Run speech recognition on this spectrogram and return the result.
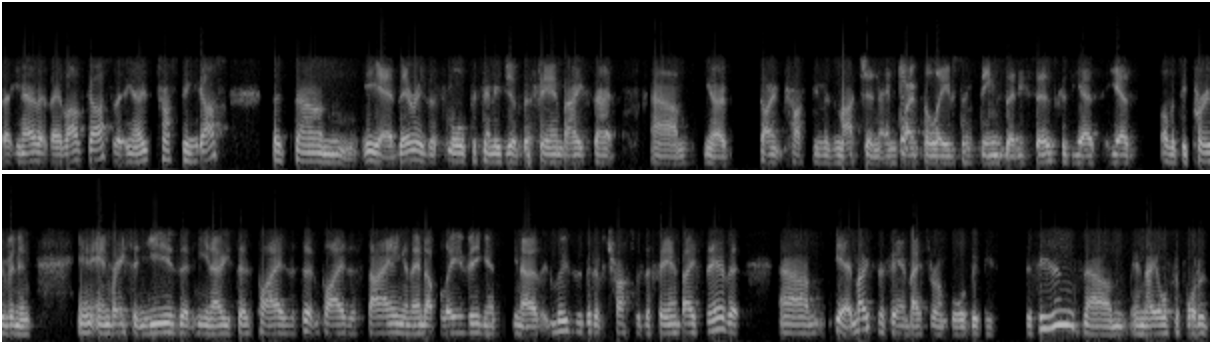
That you know that they love Gus, that you know he's trusting Gus. But um, yeah, there is a small percentage of the fan base that um, you know don't trust him as much and, and don't believe some things that he says because he has he has obviously proven in, in, in recent years that you know he says players certain players are staying and end up leaving and you know loses a bit of trust with the fan base there. But um, yeah, most of the fan base are on board with his decisions um, and they all supported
